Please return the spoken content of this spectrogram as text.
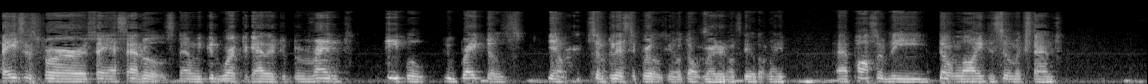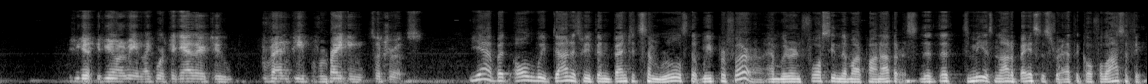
basis for, say, a set rules, then we could work together to prevent people who break those, you know, simplistic rules, you know, don't murder, don't steal, don't rape, uh, possibly don't lie to some extent. If you, if you know what I mean, like work together to prevent people from breaking such rules. Yeah, but all we've done is we've invented some rules that we prefer, and we're enforcing them upon others. That, that to me is not a basis for ethical philosophy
